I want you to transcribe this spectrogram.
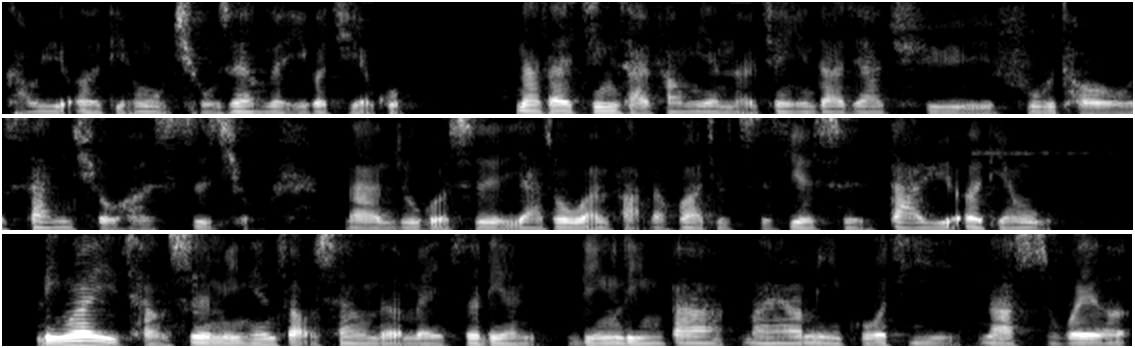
高于二点五球这样的一个结果。那在竞彩方面呢，建议大家去复投三球和四球。那如果是亚洲玩法的话，就直接是大于二点五。另外一场是明天早上的美职联零零八迈阿密国际纳斯维尔。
